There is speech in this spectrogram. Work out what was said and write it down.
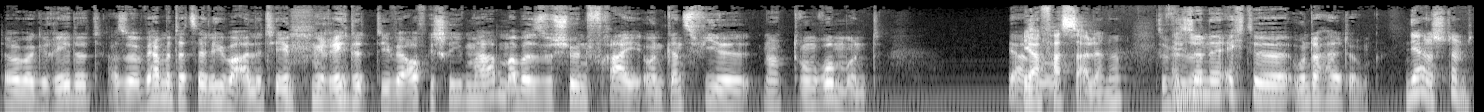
darüber geredet. Also wir haben tatsächlich über alle Themen geredet, die wir aufgeschrieben haben, aber so schön frei und ganz viel noch drumrum und ja, Ja, so, fast alle, ne? so wie Also- so eine echte Unterhaltung. Ja, das stimmt.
